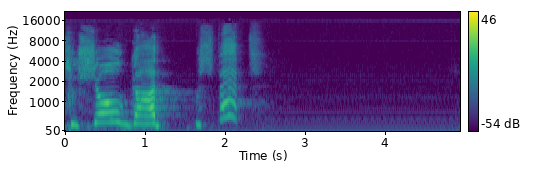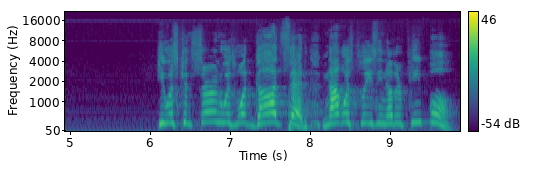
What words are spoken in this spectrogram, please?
To show God respect. He was concerned with what God said, not with pleasing other people.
